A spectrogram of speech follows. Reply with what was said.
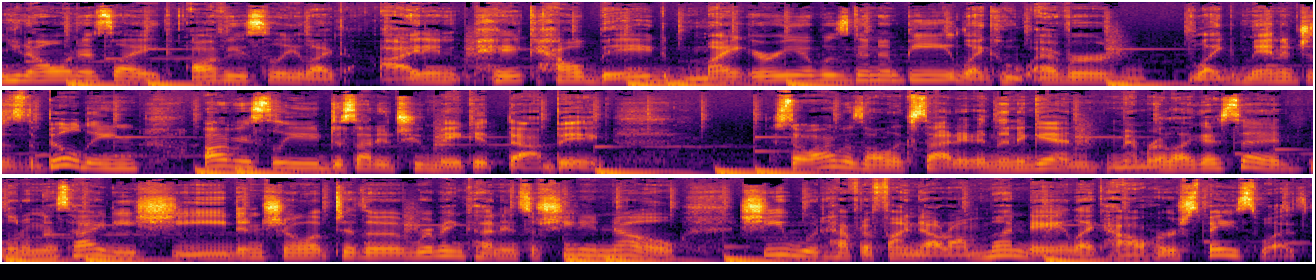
you know and it's like obviously like i didn't pick how big my area was to be like whoever like manages the building obviously decided to make it that big so I was all excited. And then again, remember, like I said, little Miss Heidi, she didn't show up to the ribbon cutting. So she didn't know. She would have to find out on Monday, like how her space was.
